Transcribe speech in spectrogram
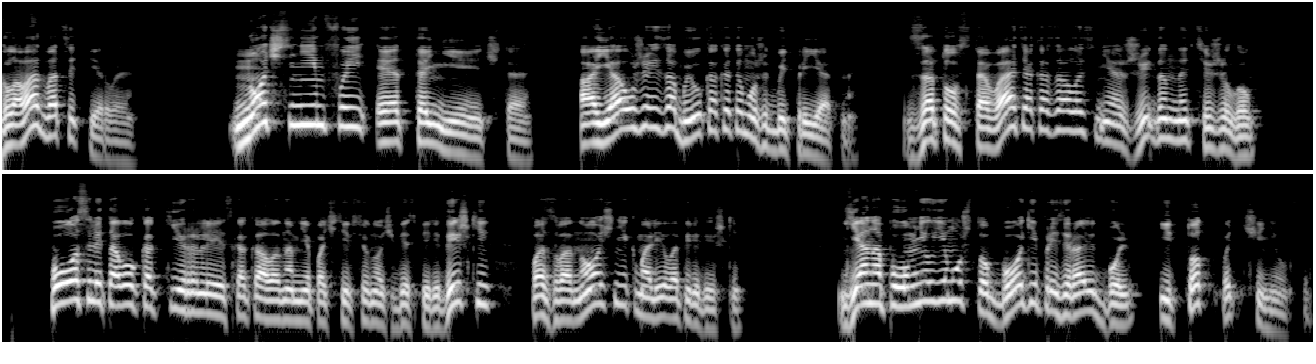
Глава 21. Ночь с нимфой – это нечто. А я уже и забыл, как это может быть приятно. Зато вставать оказалось неожиданно тяжело. После того, как Кирли скакала на мне почти всю ночь без передышки, позвоночник молил о передышке. Я напомнил ему, что боги презирают боль, и тот подчинился.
